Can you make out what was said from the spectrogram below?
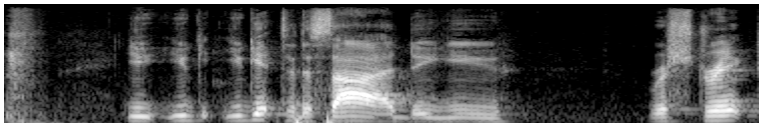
you, you, you get to decide do you restrict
